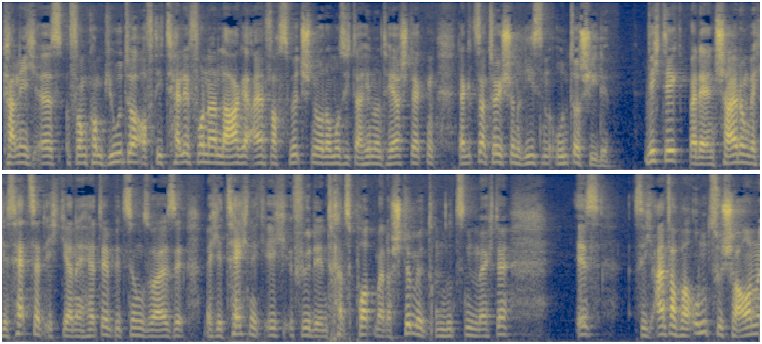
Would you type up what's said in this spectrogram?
Kann ich es vom Computer auf die Telefonanlage einfach switchen oder muss ich da hin und her stecken? Da gibt es natürlich schon riesen Unterschiede. Wichtig bei der Entscheidung, welches Headset ich gerne hätte, beziehungsweise welche Technik ich für den Transport meiner Stimme nutzen möchte, ist, sich einfach mal umzuschauen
